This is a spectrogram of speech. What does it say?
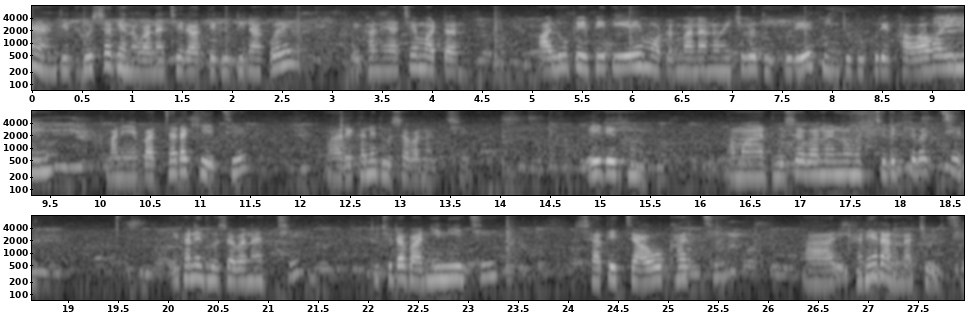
না? যে ধোসা কেন বানাচ্ছি রাতে রুটি না করে? এখানে আছে মাটন। আলু পেঁপে দিয়ে মটন বানানো হয়েছিল দুপুরে, কিন্তু দুপুরে খাওয়া হয়নি। মানে বাচ্চারা খেয়েছে আর এখানে ধোসা বানাচ্ছে। এই দেখুন, আমার ধোসা বানানো হচ্ছে, দেখতে পাচ্ছেন? এখানে ধোসা বানাচ্ছি, কিছুটা বানিয়ে নিয়েছি, সাথে চাও খাচ্ছি, আর এখানে রান্না চলছে।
